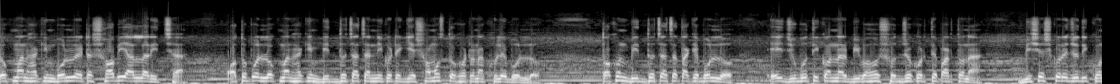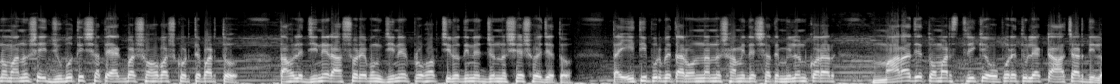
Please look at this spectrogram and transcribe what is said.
লোকমান হাকিম বলল, এটা সবই আল্লাহর ইচ্ছা। অতপর লোকমান হাকিম বৃদ্ধ চাচার নিকটে গিয়ে সমস্ত ঘটনা খুলে বলল তখন বৃদ্ধ চাচা তাকে বলল, এই যুবতী কন্যার বিবাহ সহ্য করতে পারত না। বিশেষ করে যদি কোনো মানুষ এই যুবতীর সাথে একবার সহবাস করতে পারত, তাহলে জিনের আসর এবং জিনের প্রভাব চিরদিনের জন্য শেষ হয়ে যেত। তাই ইতিপূর্বে তার অন্যান্য স্বামীদের সাথে মিলন করার মারা যে তোমার স্ত্রীকে ওপরে তুলে একটা আচার দিল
